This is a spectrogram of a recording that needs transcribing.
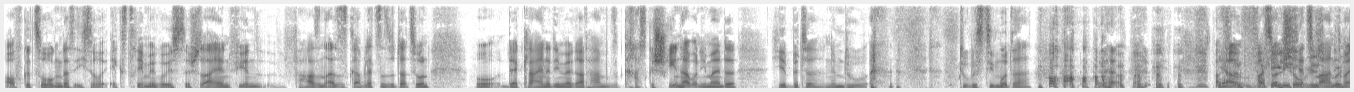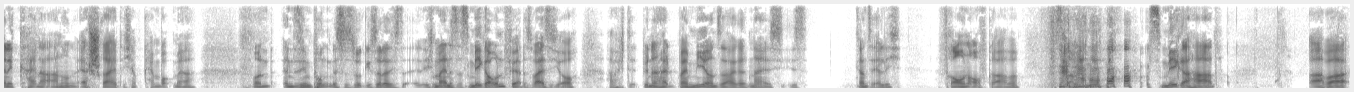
aufgezogen, dass ich so extrem egoistisch sei in vielen Phasen. Also es gab letzte Situation, wo der Kleine, den wir gerade haben, so krass geschrien hat und ich meinte, hier bitte, nimm du. Du bist die Mutter. ja, ein was soll ich jetzt machen? Ich meine, keine Ahnung. Er schreit, ich habe keinen Bock mehr. Und in diesem Punkt ist es wirklich so, dass ich, ich meine, es ist mega unfair, das weiß ich auch. Aber ich bin dann halt bei mir und sage, nein, es ist ganz ehrlich, Frauenaufgabe. Das war- ist mega hart, aber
